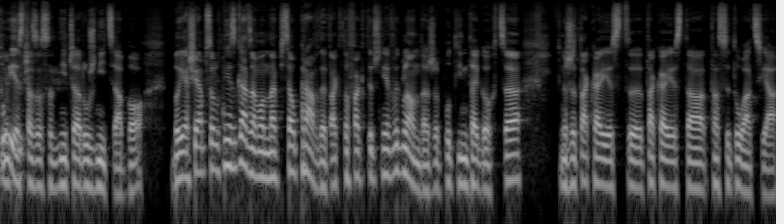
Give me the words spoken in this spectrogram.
tu jest ta zasadnicza różnica, bo, bo ja się absolutnie zgadzam. On napisał prawdę, tak to faktycznie wygląda, że Putin tego chce, że taka jest, taka jest ta, ta sytuacja.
